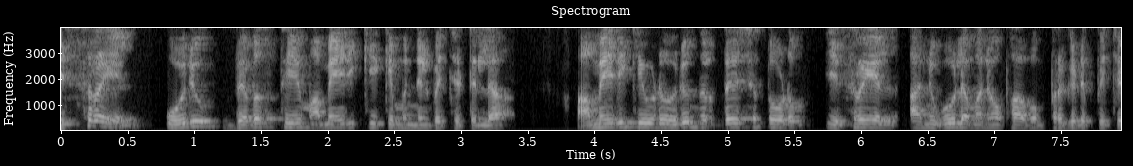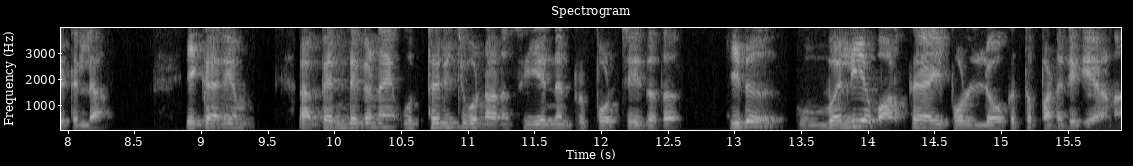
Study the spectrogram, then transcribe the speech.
ഇസ്രയേൽ ഒരു വ്യവസ്ഥയും അമേരിക്കയ്ക്ക് മുന്നിൽ വെച്ചിട്ടില്ല. അമേരിക്കയുടെ ഒരു നിർദ്ദേശത്തോടും ഇസ്രയേൽ അനുകൂല മനോഭാവം പ്രകടിപ്പിച്ചിട്ടില്ല. ഇക്കാര്യം പെൻഡഗണെ ഉദ്ധരിച്ചുകൊണ്ടാണ് സി എൻ എൻ റിപ്പോർട്ട് ചെയ്തത്. ഇത് വലിയ വാർത്തയായി ഇപ്പോൾ ലോകത്ത് പടരുകയാണ്.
